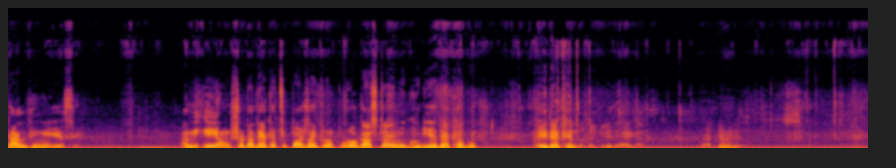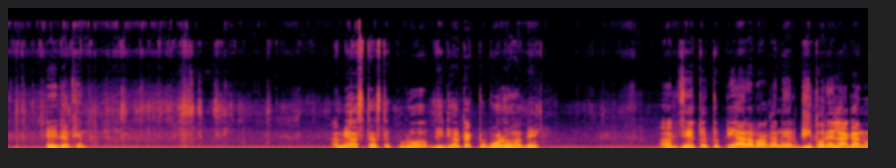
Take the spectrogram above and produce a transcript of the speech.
ডাল ভেঙে গেছে। আমি এই অংশটা দেখাচ্ছি, পর্যায়ক্রমে পুরো গাছটাই আমি ঘুরিয়ে দেখাবো। এই দেখেন। এই দেখেন। আমি আস্তে আস্তে পুরো ভিডিওটা একটু বড় হবে। আর যেহেতু একটু পেয়ারা বাগানের ভিতরে লাগানো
